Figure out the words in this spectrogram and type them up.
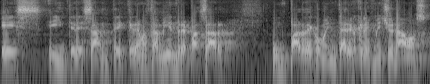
es interesante. Queremos también repasar un par de comentarios que les mencionamos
